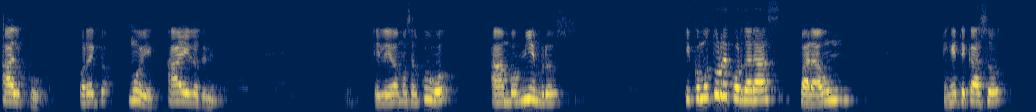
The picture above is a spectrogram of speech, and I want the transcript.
al cubo. ¿Correcto? Muy bien, ahí lo tenemos. Elevamos al cubo a ambos miembros. Y como tú recordarás, para un, en este caso,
